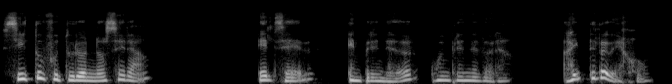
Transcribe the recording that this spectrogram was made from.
si tu futuro no será el ser emprendedor o emprendedora. Ahí te lo dejo.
